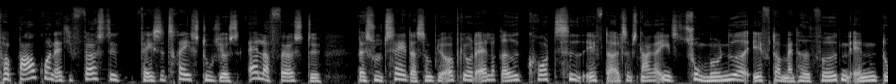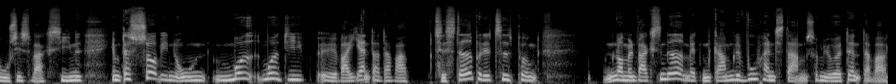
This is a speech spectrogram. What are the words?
på baggrund af de første fase 3-studiers allerførste resultater, som blev opgjort allerede kort tid efter, altså vi snakker en til to måneder efter, man havde fået den anden dosis vaccine, jamen der så vi nogle mod, mod de øh, varianter, der var til stede på det tidspunkt, når man vaccinerede med den gamle Wuhan-stamme, som jo er den, der var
